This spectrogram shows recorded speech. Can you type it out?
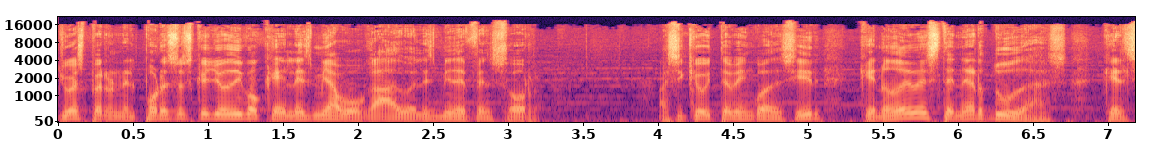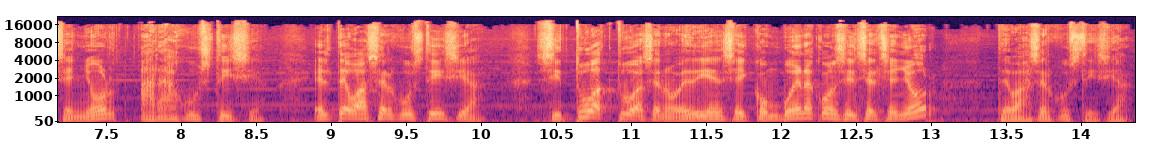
Yo espero en Él. Por eso es que yo digo que Él es mi abogado, Él es mi defensor. Así que hoy te vengo a decir que no debes tener dudas que el Señor hará justicia. Él te va a hacer justicia. Si tú actúas en obediencia y con buena conciencia, el Señor te va a hacer justicia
